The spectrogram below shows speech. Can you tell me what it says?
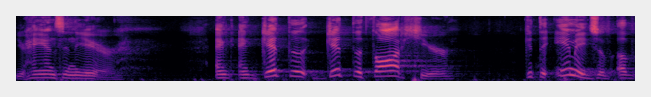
your hands in the air. And, and get, the, get the thought here, get the image of, of,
